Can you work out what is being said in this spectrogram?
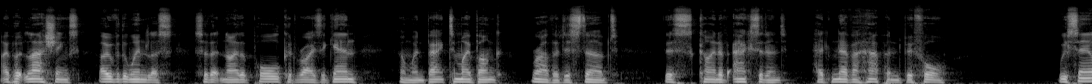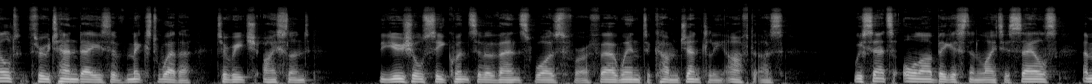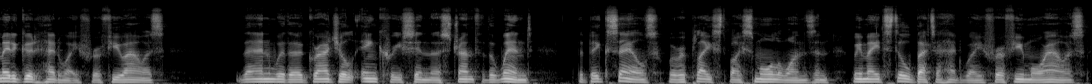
I put lashings over the windlass so that neither pawl could rise again and went back to my bunk rather disturbed. This kind of accident had never happened before. We sailed through ten days of mixed weather to reach Iceland. The usual sequence of events was for a fair wind to come gently after us. We set all our biggest and lightest sails and made a good headway for a few hours. Then, with a gradual increase in the strength of the wind, the big sails were replaced by smaller ones, and we made still better headway for a few more hours.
